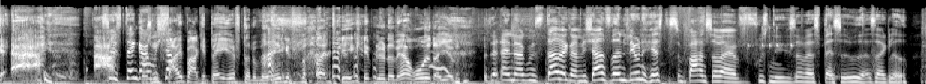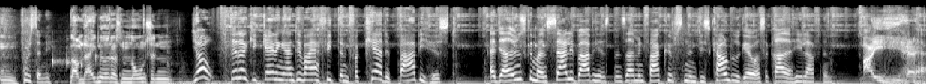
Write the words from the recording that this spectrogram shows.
Ja, ah, Synes, det var dengang, sådan en fejbakke bagefter, du ved ikke, for at det ikke blev noget værre råd derhjemme. Det er rent nok, men stadigvæk, men hvis jeg havde fået en levende hest som barn, så var jeg fuldstændig, så var jeg spasset ud, altså jeg glæde. Mm. Fuldstændig. Nå, men der er ikke noget, der sådan nogensinde... Jo, det der gik galt engang, det var, at jeg fik den forkerte Barbie-hest. At jeg havde ønsket mig en særlig Barbie-hest, men så havde min far købt sådan en discount-udgave, og så græd jeg hele aftenen. Ej, ja. Ja,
